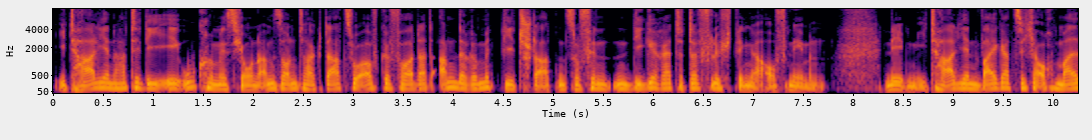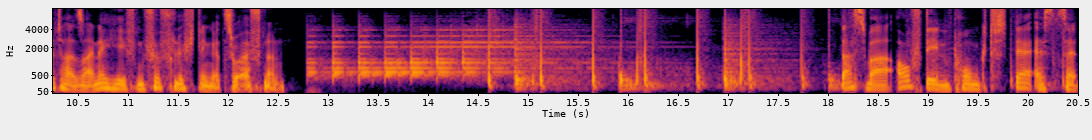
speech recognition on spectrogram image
Italien hatte die EU-Kommission am Sonntag dazu aufgefordert, andere Mitgliedstaaten zu finden, die gerettete Flüchtlinge aufnehmen. Neben Italien weigert sich auch Malta, seine Häfen für Flüchtlinge zu öffnen öffnen. Das war auf den Punkt der SZ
